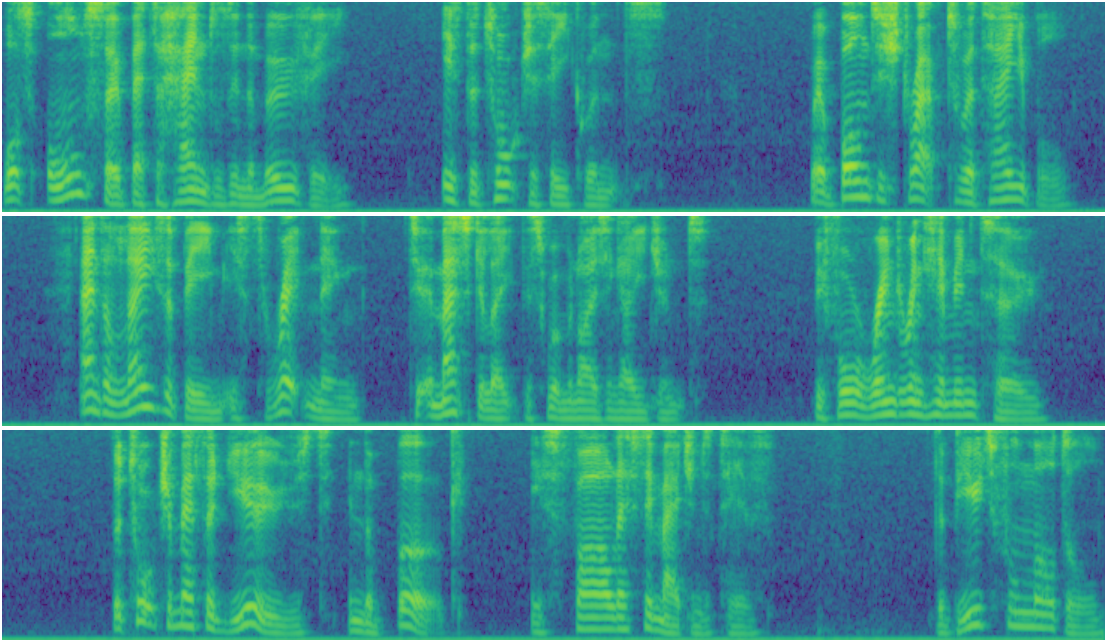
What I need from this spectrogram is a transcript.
What's also better handled in the movie is the torture sequence, where Bond is strapped to a table and a laser beam is threatening to emasculate this womanizing agent before rendering him in two. The torture method used in the book is far less imaginative. The beautiful model,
